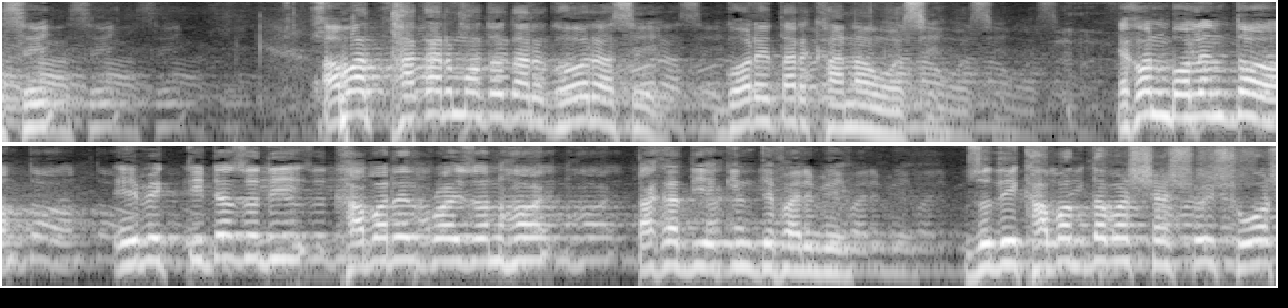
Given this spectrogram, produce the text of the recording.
আছে, আবার থাকার মতো তার ঘর আছে, ঘরে তার খানাও আছে। এখন বলেন তো, এই ব্যক্তিটা যদি খাবারের প্রয়োজন হয় টাকা দিয়ে কিনতে পারবে। যদি খাবার দাবার শেষ হয়ে শোয়ার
